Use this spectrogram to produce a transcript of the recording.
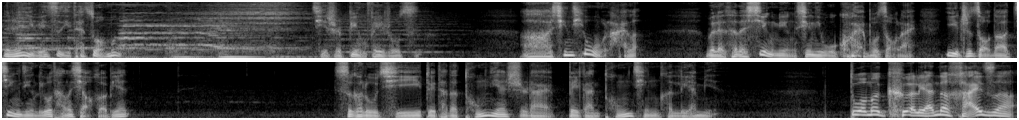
那人以为自己在做梦，其实并非如此。啊，星期五来了。为了他的性命，星期五快步走来，一直走到静静流淌的小河边。斯克鲁奇对他的童年时代倍感同情和怜悯。多么可怜的孩子啊！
